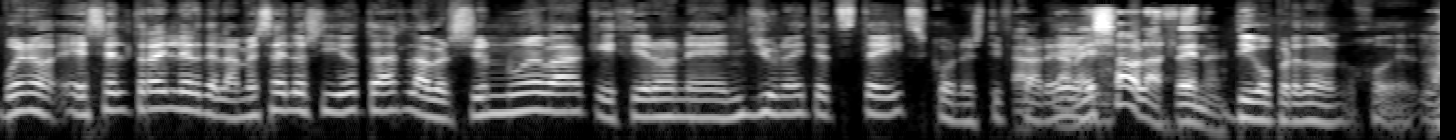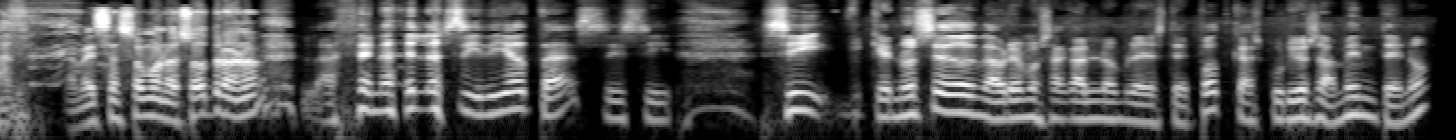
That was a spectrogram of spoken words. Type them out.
Bueno, es el tráiler de La Mesa de los Idiotas, la versión nueva que hicieron en United States con Steve ¿La, Carell. la mesa o la cena? Digo, perdón, joder. La, La mesa somos nosotros, ¿no? la cena de los idiotas, sí, sí. Sí, que no sé dónde habremos sacado el nombre de este podcast, curiosamente, ¿no?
